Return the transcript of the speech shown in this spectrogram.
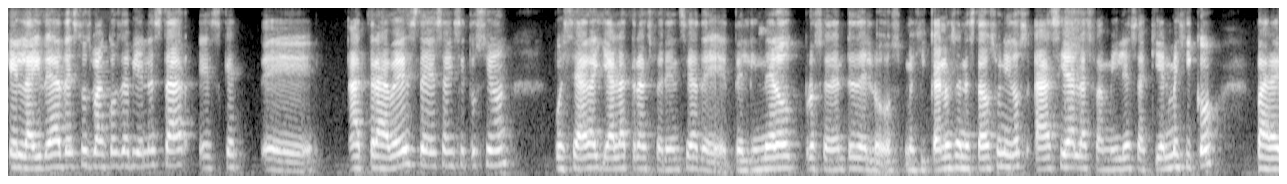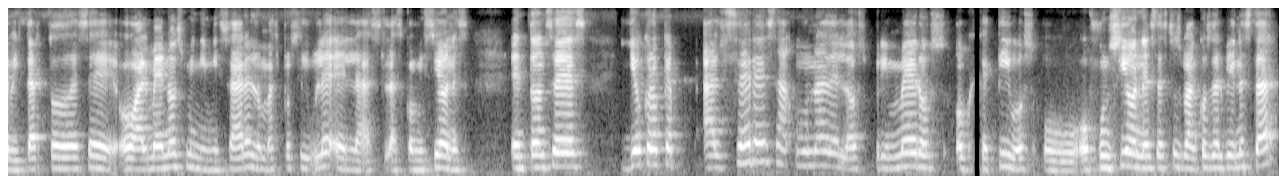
que la idea de estos bancos de bienestar es que eh, a través de esa institución pues se haga ya la transferencia de, del dinero procedente de los mexicanos en Estados Unidos hacia las familias aquí en México para evitar todo ese, o al menos minimizar en lo más posible en las, las comisiones. Entonces, yo creo que al ser esa una de los primeros objetivos o, funciones de estos bancos del bienestar,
